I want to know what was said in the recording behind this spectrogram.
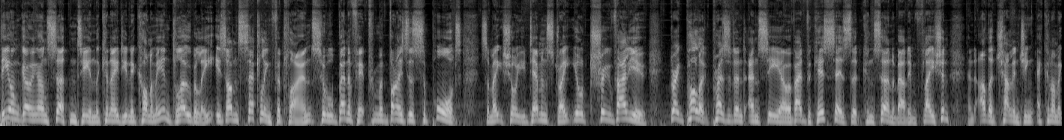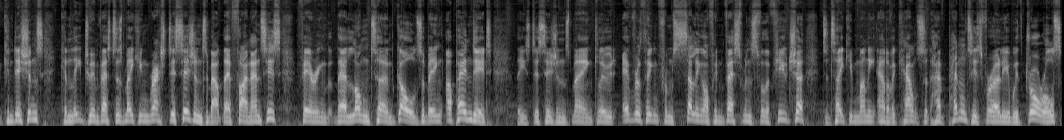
The ongoing uncertainty in the Canadian economy and globally is unsettling for clients who will benefit from advisors' support, so make sure you demonstrate your true value. Greg Pollock, President and CEO of Advocis, says that concern about inflation and other challenging economic conditions can lead to investors making rash decisions about their finances, fearing that their long term goals are being upended. These decisions may include everything from selling off investments for the future to taking money out of accounts that have penalties for earlier withdrawals,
